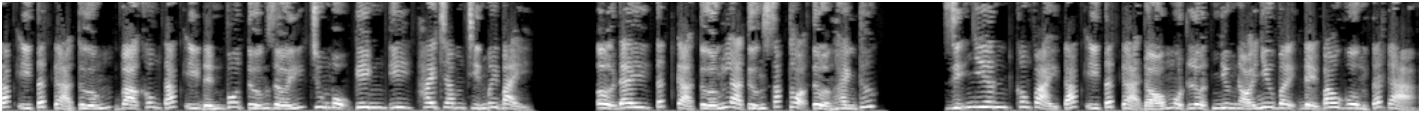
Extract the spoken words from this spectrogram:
Tác ý tất cả tướng, và không tác ý đến vô tướng giới, Trung Bộ Kinh Y 297. Ở đây, tất cả tướng là tướng sắc thọ tưởng hành thức. Dĩ nhiên, không phải tác ý tất cả đó một lượt nhưng nói như vậy để bao gồm tất cả.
